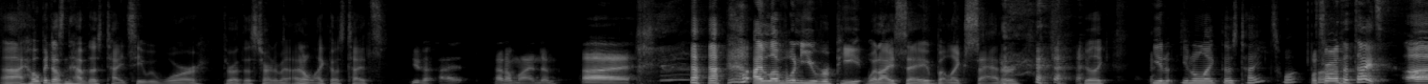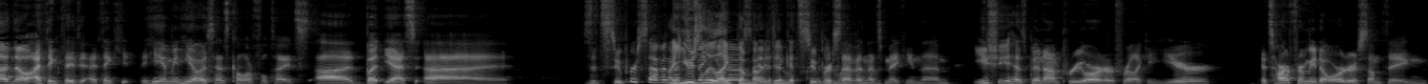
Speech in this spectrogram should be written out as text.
Uh, I hope it doesn't have those tights he wore throughout this tournament. I don't like those tights. You know, I I don't mind them. Uh, I love when you repeat what I say, but like sadder. You're like, you don't, you don't like those tights? What? what's wrong with the tights? Uh, no, I think they. I think he. He. I mean, he always has colorful tights. Uh, but yes. Uh, is it Super Seven? I usually like them, those? but I I, think it's Super didn't like Seven that's making them. Ishii has been on pre-order for like a year. It's hard for me to order something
